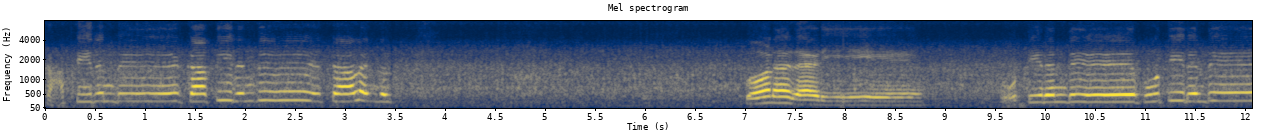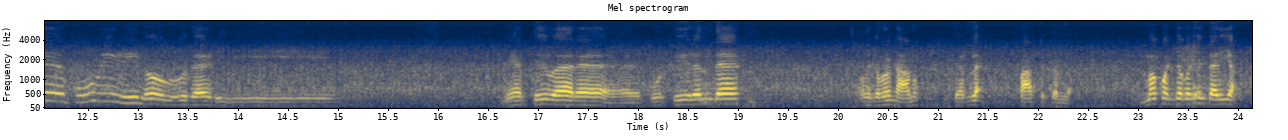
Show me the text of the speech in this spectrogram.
காத்திருந்து காத்திருந்து காலங்கள் போனதடி. பூத்திருந்து பூத்திருந்து பூவிழி நோவுதடி நேத்து வர பூத்திருந்த. அதுக்கப்புறம் காணும். தெரில. பாட்டு தெரில. சும்மா கொஞ்சம் கொஞ்சம் தெரியும்.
